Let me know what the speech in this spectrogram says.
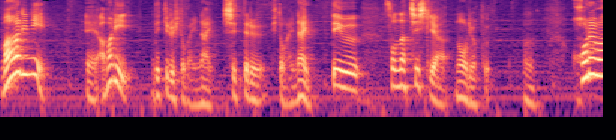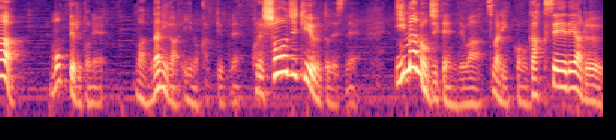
周りにえー、あまりできる人がいない知ってる人がいないっていうそんな知識や能力、うん、これは持ってるとね、まあ、何がいいのかっていうとねこれ正直言うとですね今の時点ではつまりこの学生である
